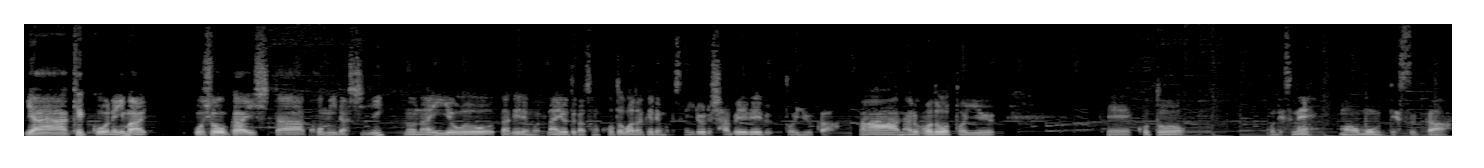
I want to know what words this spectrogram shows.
いやー、結構ね、今、ご紹介した込み出しの内容だけでも、内容というかその言葉だけでもですね、いろいろ喋れるというか、ああ、なるほどという、えー、ことをですね、まあ思うんですが、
